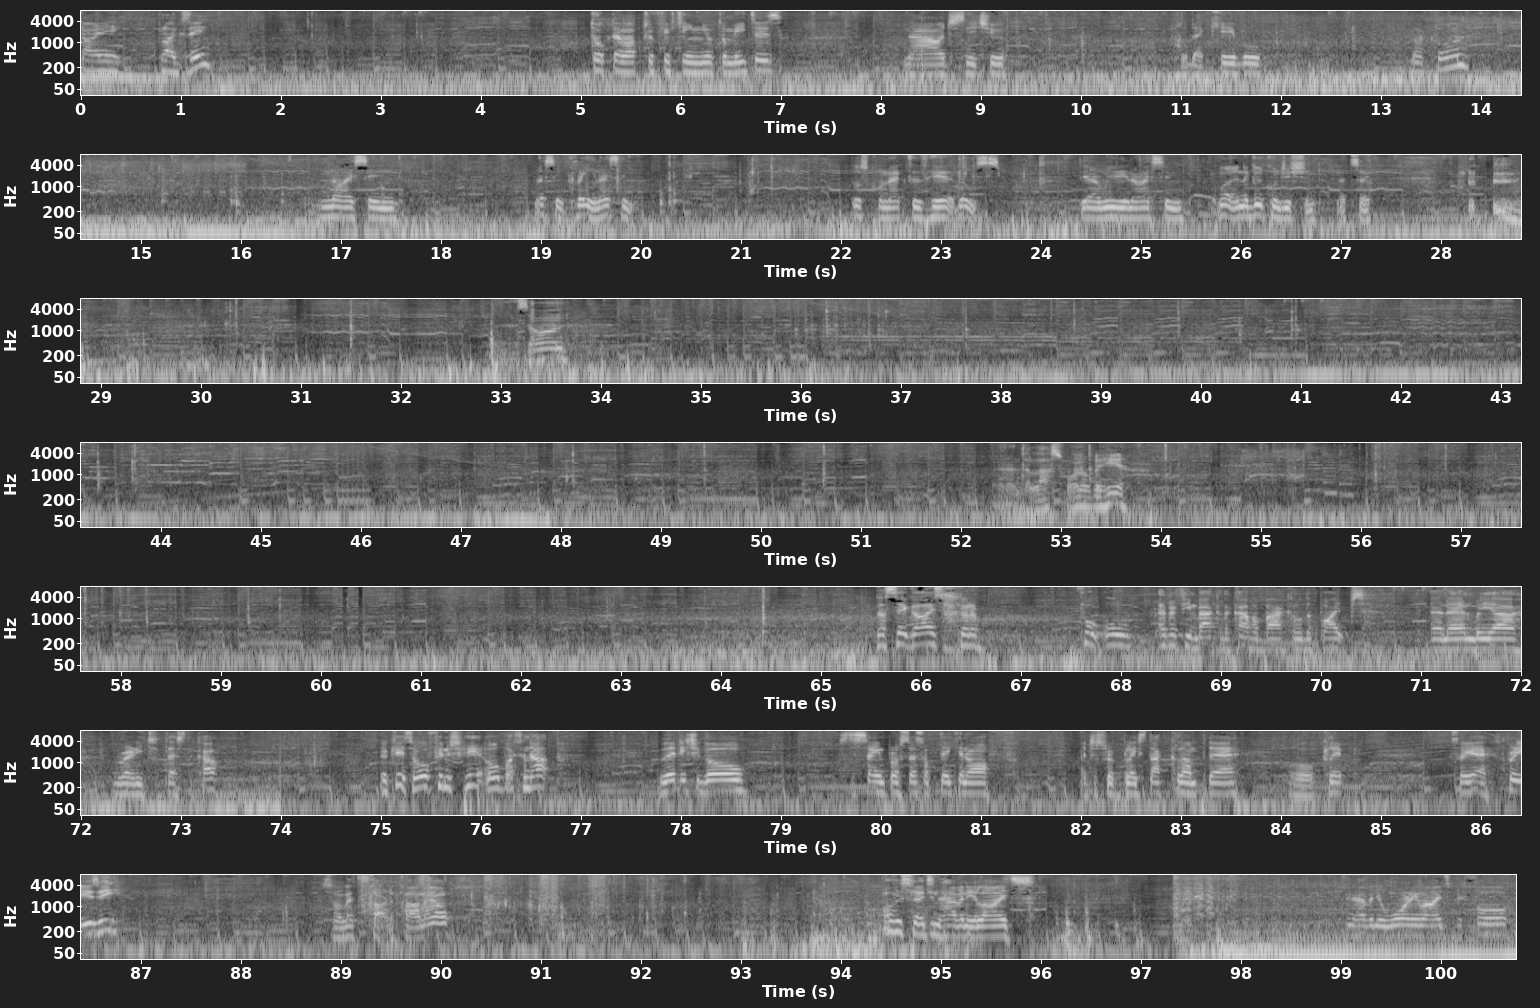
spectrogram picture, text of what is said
shiny plugs in. Took them up to 15 newton meters now I just need to put that cable back on. Nice and nice and clean nice and those connectors here those they are really nice and well in a good condition let's say That's on. And the last one over here. That's it guys. I'm gonna put all everything back the cover back all the pipes and then we are ready to test the car. Okay so all finished here all buttoned up ready to go. It's the same process of taking off. I just replaced that clump there or clip. So yeah it's pretty easy. So let's start the car now obviously I didn't have any lights. Didn't have any warning lights before.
